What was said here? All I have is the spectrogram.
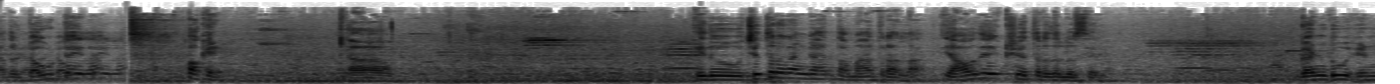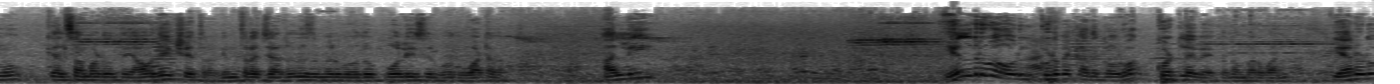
ಅದು ಡೌಟೇ ಇಲ್ಲ ಓಕೆ ಇದು ಚಿತ್ರರಂಗ ಅಂತ ಮಾತ್ರ ಅಲ್ಲ, ಯಾವುದೇ ಕ್ಷೇತ್ರದಲ್ಲೂ ಸರಿ. ಗಂಡು, ಹೆಣ್ಣು ಕೆಲಸ ಮಾಡುವಂಥ ಯಾವುದೇ ಕ್ಷೇತ್ರ ನಿಮ್ಮ ಥರ ಜರ್ನಲಿಸಮ್ ಇರ್ಬೋದು ಪೊಲೀಸ್ ಇರ್ಬೋದು ವಾಟರ್ ಅಲ್ಲಿ ಎಲ್ರಿಗೂ ಅವ್ರಿಗೆ ಕೊಡಬೇಕಾದ ಗೌರವ ಕೊಡಲೇಬೇಕು ನಂಬರ್ ಒನ್ ಎರಡು,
